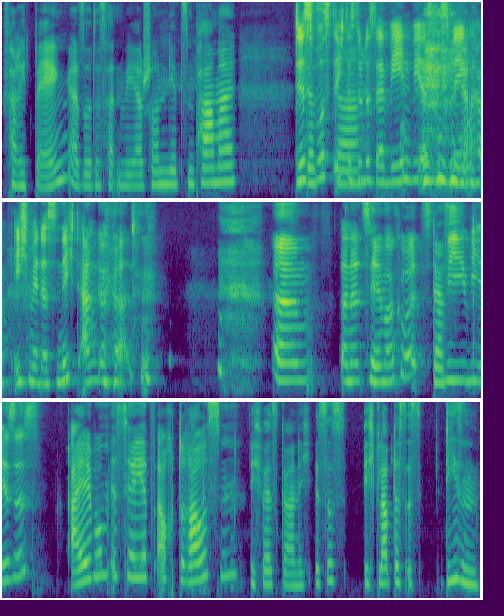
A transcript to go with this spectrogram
Farid Bang. Also das hatten wir ja schon jetzt ein paar Mal. Das, Das wusste ich, da- dass du das erwähnen wirst, deswegen Ja. habe ich mir das nicht angehört. ähm, dann erzähl mal kurz, Das- wie, wie ist es? Album ist ja jetzt auch draußen. Ich weiß gar nicht. Ist es? Ich glaube, das ist diesen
